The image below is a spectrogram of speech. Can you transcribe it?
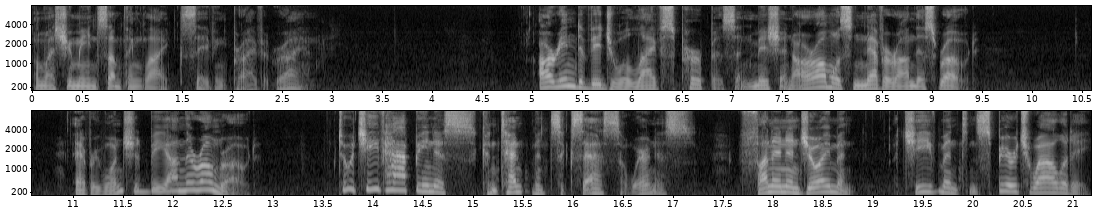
unless you mean something like Saving Private Ryan. Our individual life's purpose and mission are almost never on this road. Everyone should be on their own road to achieve happiness, contentment, success, awareness, fun and enjoyment, achievement and spirituality,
